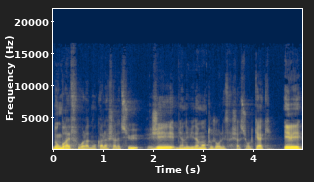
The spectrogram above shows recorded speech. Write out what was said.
Donc bref, voilà, donc à l'achat là-dessus. J'ai bien évidemment toujours les achats sur le CAC et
